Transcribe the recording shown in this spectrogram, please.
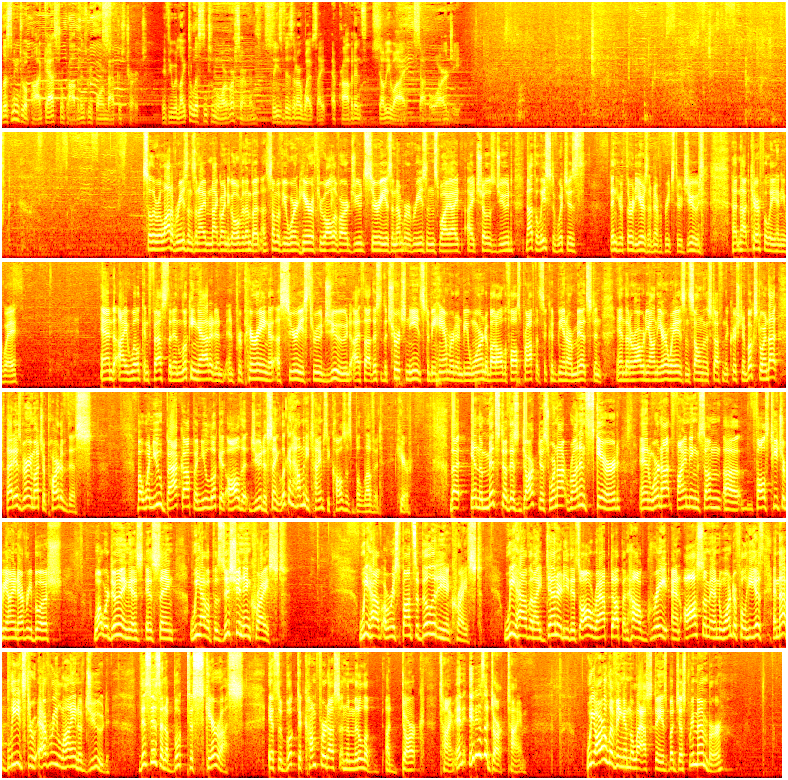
listening to a podcast from Providence Reformed Baptist Church. If you would like to listen to more of our sermons, please visit our website at providencewi.org. So there were a lot of reasons, and I'm not going to go over them, but uh, some of you weren't here through all of our Jude series. A number of reasons why I, I chose Jude, not the least of which is been here 30 years and I've never preached through Jude, uh, not carefully anyway. And I will confess that in looking at it and, and preparing a, a, series through Jude, I thought this is the church needs to be hammered and be warned about all the false prophets that could be in our midst and, and that are already on the airways and selling their stuff in the Christian bookstore. And that, that is very much a part of this. But when you back up and you look at all that Jude is saying, look at how many times he calls us beloved here that in the midst of this darkness, we're not running scared and we're not finding some uh, false teacher behind every bush. What we're doing is, is saying we have a position in Christ, we have a responsibility in Christ. We have an identity that's all wrapped up in how great and awesome and wonderful He is. And that bleeds through every line of Jude. This isn't a book to scare us. It's a book to comfort us in the middle of a dark time. And it is a dark time. We are living in the last days, but just remember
